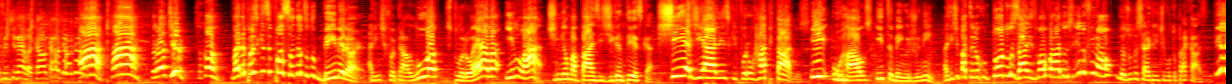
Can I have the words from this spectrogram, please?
É sentinela. Calma, calma, calma, calma. Ah, ah, tô levando tiro. Socorro. Mas depois que isso passou, deu tudo bem melhor. A gente foi pra lua, explorou ela e lá tinha uma base gigantesca, cheia de aliens que foram raptados. E o House e também o Junin. A gente batalhou com todos os aliens malvados e no final deu tudo certo, a gente voltou para casa. E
